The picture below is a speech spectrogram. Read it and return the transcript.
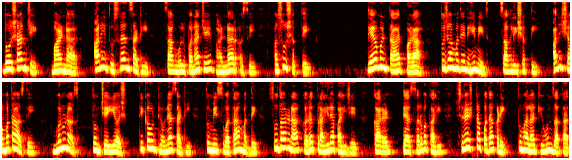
दोषांचे भांडार आणि दुसऱ्यांसाठी चांगुलपणाचे भांडार असे असू शकते. देव म्हणतात बाळा तुझ्यामध्ये नेहमीच चांगली शक्ती आणि क्षमता असते. म्हणूनच तुमचे यश टिकवून ठेवण्यासाठी तुम्ही स्वतःमध्ये सुधारणा करत राहिल्या पाहिजेत. कारण त्या सर्व काही श्रेष्ठ पदाकडे तुम्हाला घेऊन जातात.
